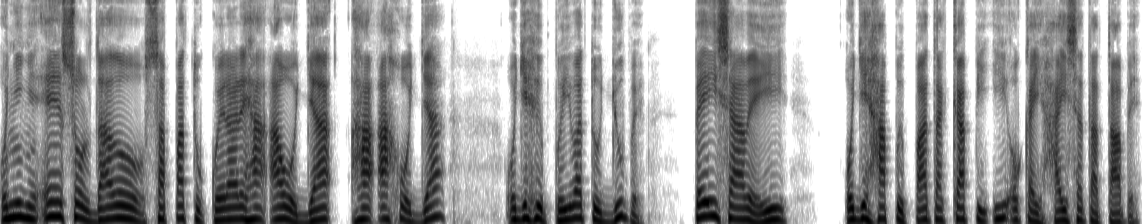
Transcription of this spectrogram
Oñeñe'ẽ soldado sapatukuérare ha aoja ha ahoja ojehypýiva tujúpe. Péicha avei ojehapypáta kapi'i okaiháicha tatápe.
